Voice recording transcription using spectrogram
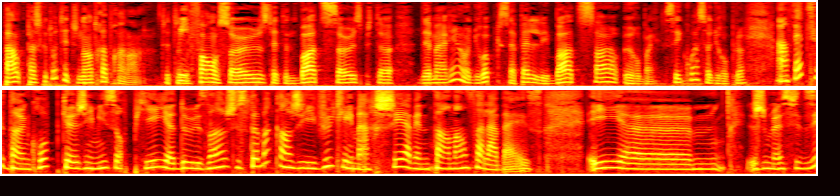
parce que toi, tu es une entrepreneur, tu es une Oui. fonceuse, tu es une bâtisseuse, puis tu as démarré un groupe qui s'appelle les bâtisseurs urbains. C'est quoi ce groupe-là? En fait, c'est un groupe que j'ai mis sur pied il y a deux ans, justement quand j'ai vu que les marchés avaient une tendance à la baisse. Et euh, je me suis dit,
